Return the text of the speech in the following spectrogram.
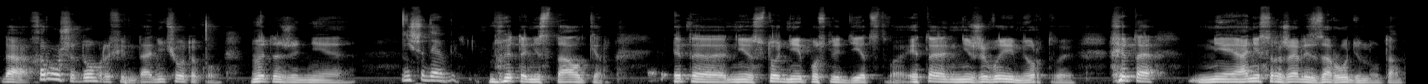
Да, да, хороший, добрый фильм, да, ничего такого. Но это же не не шедевр. Ну, это не «Сталкер», это не «100 дней после детства», это не «Живые мертвые», это не «Они сражались за Родину». Там.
